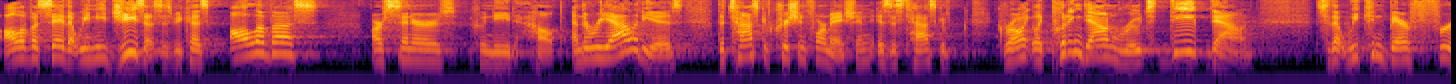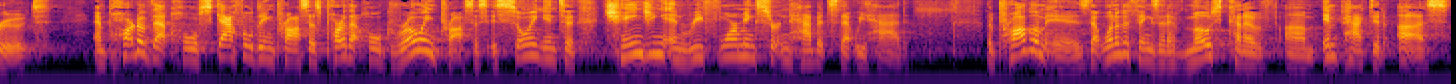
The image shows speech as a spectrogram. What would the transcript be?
all of us say that we need Jesus, is because all of us are sinners who need help. And the reality is, the task of Christian formation is this task of growing, like putting down roots deep down so that we can bear fruit. And part of that whole scaffolding process, part of that whole growing process is sowing into changing and reforming certain habits that we had. The problem is that one of the things that have most kind of um, impacted us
